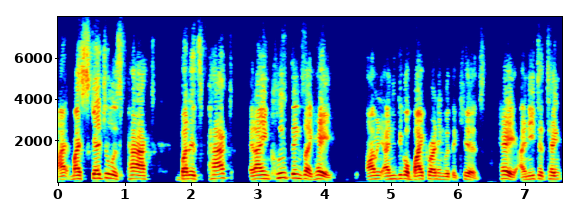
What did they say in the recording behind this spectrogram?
I, my schedule is packed but it's packed and i include things like hey I mean, I need to go bike riding with the kids. Hey, I need to take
